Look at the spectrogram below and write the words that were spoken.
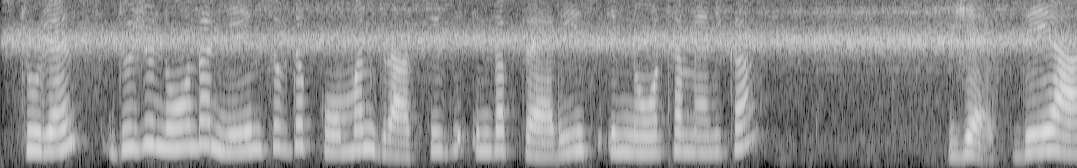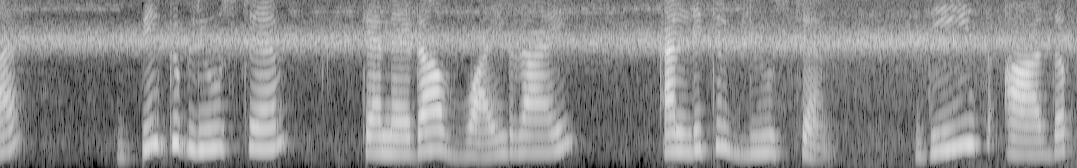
Students, do you know the names of the common grasses in the prairies in North America? Yes, they are big blue stem, Canada wild rye and little blue stem. These are the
